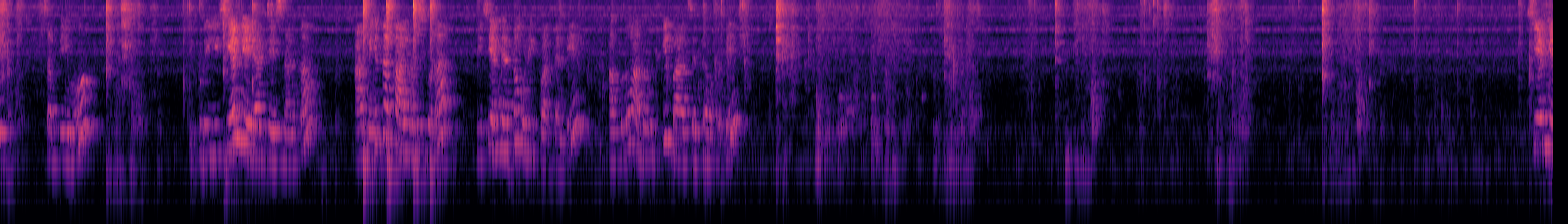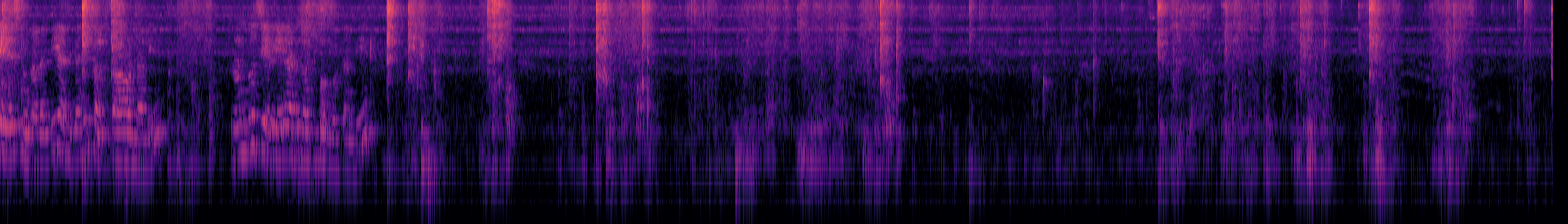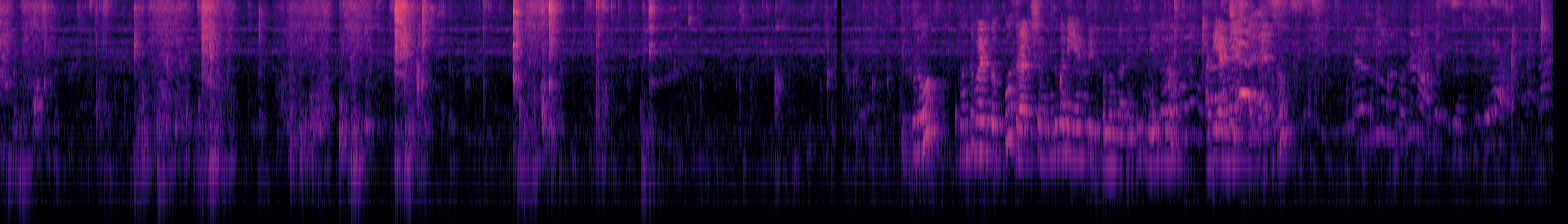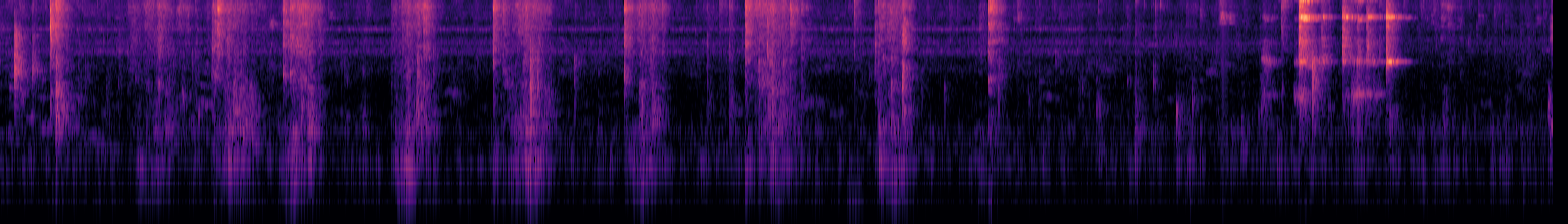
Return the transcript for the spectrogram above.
సబ్బీము. ఇప్పుడు ఈ సేమియా యాడ్ చేసినాక ఆ మిగతా కాల్వాసి కూడా ఈ సేమియాతో ఉడికిపోద్దండి. అప్పుడు ఆ రెండుకి బాగా సెట్ అవుతుంది సేమియా వేసినాం కదండి అందుకని కలుపుతూ ఉండాలి. రెండు సేమియా అడుగు ఇప్పుడు ముంతమాడి తప్పు ద్రాక్ష. ముందుగానే ఏం పెట్టుకున్నాం కదండి నెయ్యిలో అది యాడ్ చేసుకుంటాను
